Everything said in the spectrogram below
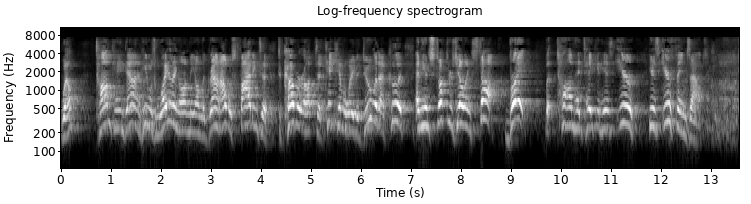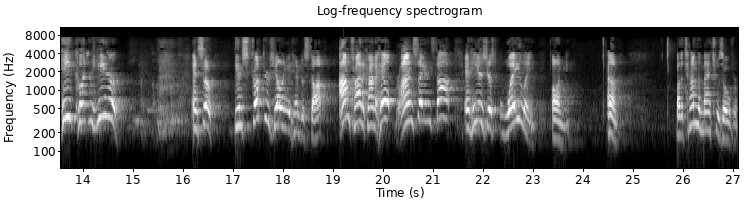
Well, Tom came down and he was wailing on me on the ground. I was fighting to, to cover up, to kick him away, to do what I could. And the instructor's yelling, stop, break. But Tom had taken his ear, his ear things out. He couldn't hear. And so the instructor's yelling at him to stop. I'm trying to kind of help. Brian's saying stop. And he is just wailing on me. Um, by the time the match was over,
